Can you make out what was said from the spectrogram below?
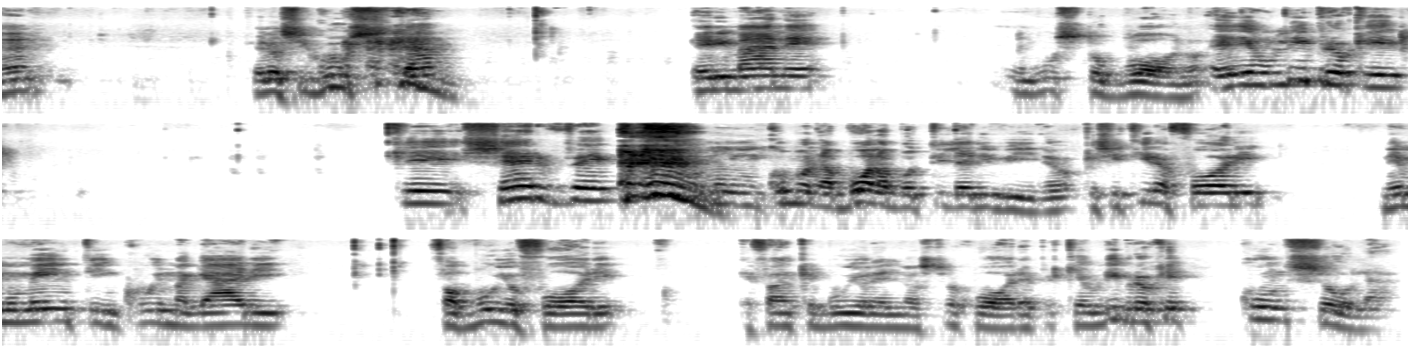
eh? che lo si gusta e rimane un gusto buono. Ed è un libro che, che serve come, un, come una buona bottiglia di vino che si tira fuori nei momenti in cui magari fa buio fuori e fa anche buio nel nostro cuore, perché è un libro che consola,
